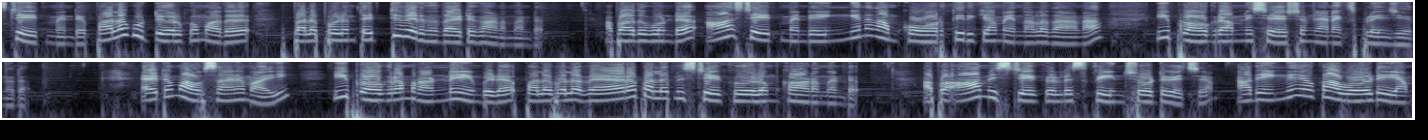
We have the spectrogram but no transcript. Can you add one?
സ്റ്റേറ്റ്മെന്റ് പല കുട്ടികൾക്കും അത് പലപ്പോഴും തെറ്റ് വരുന്നതായിട്ട് കാണുന്നുണ്ട്. അപ്പോൾ അതുകൊണ്ട് ആ സ്റ്റേറ്റ്മെന്റ് എങ്ങനെ നമുക്ക് ഓർത്തിരിക്കാം എന്നുള്ളതാണ് ഈ പ്രോഗ്രാമിന് ശേഷം ഞാൻ എക്സ്പ്ലെയിൻ ചെയ്യുന്നത്. ഏറ്റവും അവസാനമായി ഈ പ്രോഗ്രാം റൺ ചെയ്യുമ്പോൾ പല പല വേറെ പല മിസ്റ്റേക്കുകളും കാണുന്നുണ്ട്. അപ്പോൾ ആ മിസ്റ്റേക്കുകളുടെ സ്ക്രീൻഷോട്ട് വെച്ച് അത് എങ്ങനെയൊക്കെ അവോയ്ഡ് ചെയ്യാം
